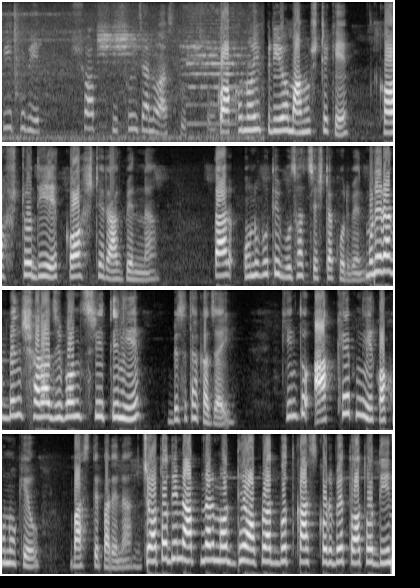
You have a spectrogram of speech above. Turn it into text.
পৃথিবীর সব কিছুই যেন আজ তুচ্ছ কখনোই প্রিয় মানুষটিকে কষ্ট দিয়ে কষ্টে রাখবেন না। তার অনুভূতি বোঝার চেষ্টা করবেন। মনে রাখবেন, সারা জীবন স্মৃতি নিয়ে বেঁচে থাকা যায়, কিন্তু আক্ষেপ নিয়ে কখনো কেউ বাঁচতে পারে না। যতদিন আপনার মধ্যে অপরাধবোধ কাজ করবে, ততদিন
